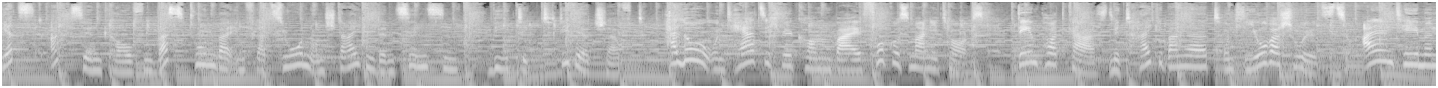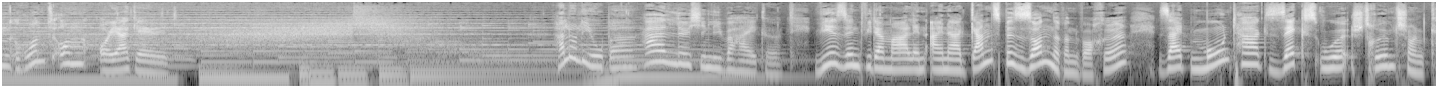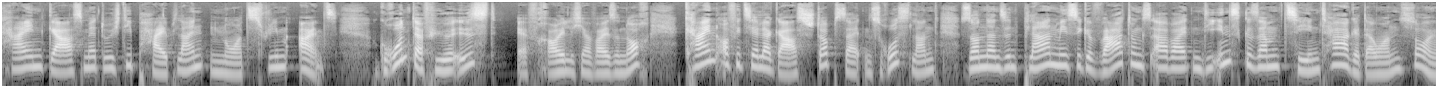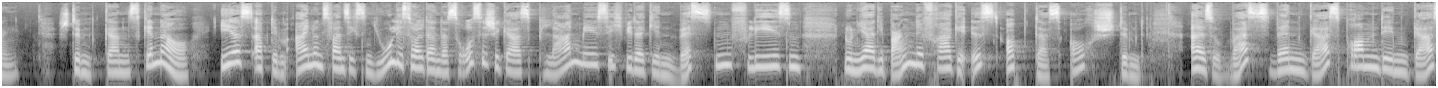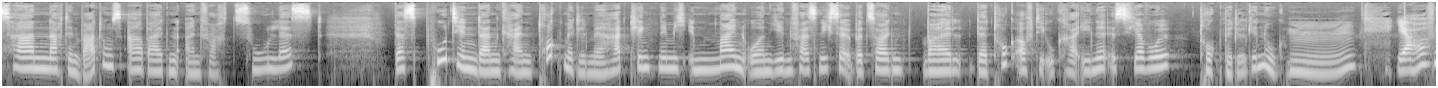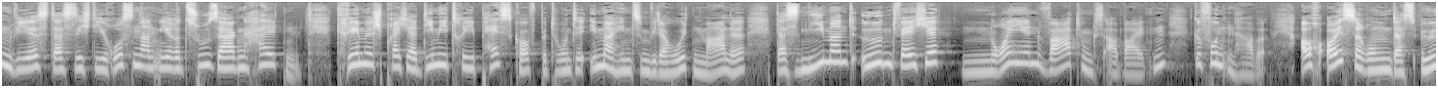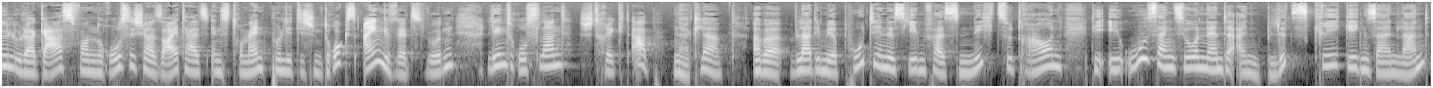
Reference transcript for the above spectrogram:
Jetzt Aktien kaufen. Was tun bei Inflation und steigenden Zinsen? Wie tickt die Wirtschaft? Hallo und herzlich willkommen bei Focus Money Talks, dem Podcast Mit Heike Bangert und Lioba Schulz zu allen Themen rund um euer Geld. Hallo Lioba. Hallöchen, liebe Heike. Wir sind wieder mal in einer ganz besonderen Woche. Seit Montag 6 Uhr strömt schon kein Gas mehr durch die Pipeline Nord Stream 1. Grund dafür ist, erfreulicherweise noch, kein offizieller Gasstopp seitens Russland, sondern sind planmäßige Wartungsarbeiten, die insgesamt zehn Tage dauern sollen. Stimmt ganz genau. Erst ab dem 21. Juli soll dann das russische Gas planmäßig wieder gen Westen fließen. Nun ja, die bangende Frage ist, ob das auch stimmt. Also was, wenn Gazprom den Gashahn nach den Wartungsarbeiten einfach zulässt? Dass Putin dann kein Druckmittel mehr hat, klingt nämlich in meinen Ohren jedenfalls nicht sehr überzeugend, weil der Druck auf die Ukraine ist ja wohl Druckmittel genug. Mhm. Ja, hoffen wir es, dass sich die Russen an ihre Zusagen halten. Kreml-Sprecher Dmitri Peskov betonte immerhin zum wiederholten Male, dass niemand irgendwelche neuen Wartungsarbeiten gefunden habe. Auch Äußerungen, dass Öl oder Gas von russischer Seite als Instrument politischen Drucks eingesetzt würden, lehnt Russland strikt ab. Na klar, aber Wladimir Putin ist jedenfalls nicht zu trauen. Die EU-Sanktionen nennt er einen Blitzkrieg gegen sein Land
